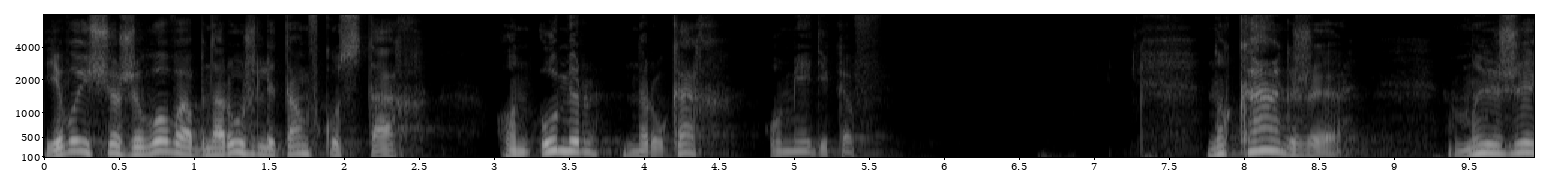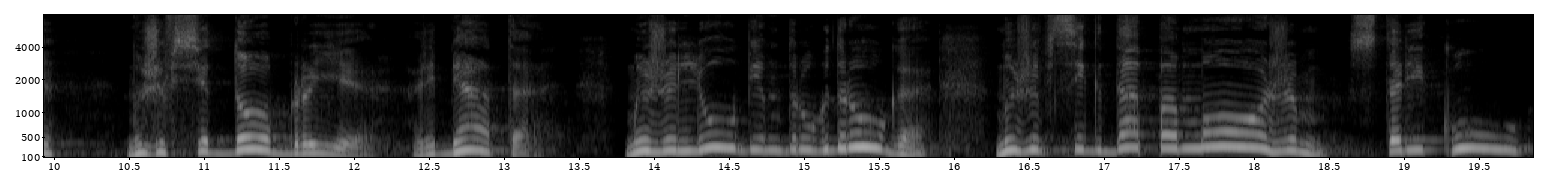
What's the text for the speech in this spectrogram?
Его еще живого обнаружили там в кустах. Он умер на руках у медиков. Но как же? Мы же, мы же все добрые, ребята. Мы же любим друг друга. Мы же всегда поможем старику.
